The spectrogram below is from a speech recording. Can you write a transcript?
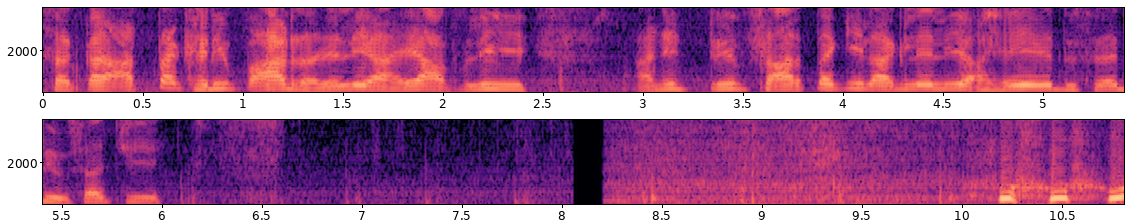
सकाळ. आता खरी पाठ झालेली आहे आपली. आणि ट्रिप सार्थकी लागलेली आहे दुसऱ्या दिवसाची. हु, हु, हु.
